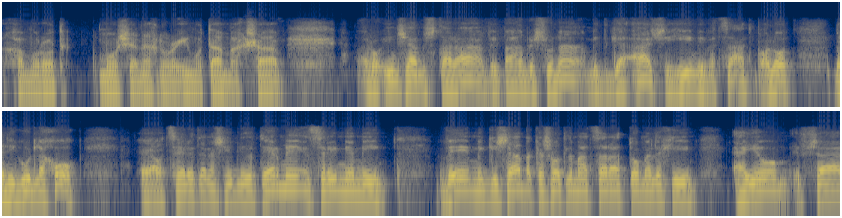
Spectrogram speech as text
חמורות כמו שאנחנו רואים אותם עכשיו. רואים שהמשטרה, ופעם ראשונה, מתגאה שהיא מבצעת פעולות בניגוד לחוק. עוצרת אנשים ליותר מ-20 ימים, ומגישה בקשות למעצר עד תום הליכים. היום אפשר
